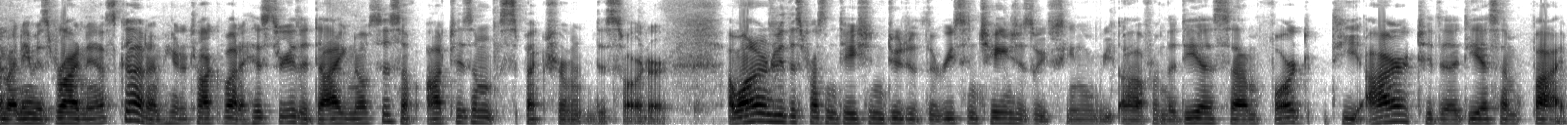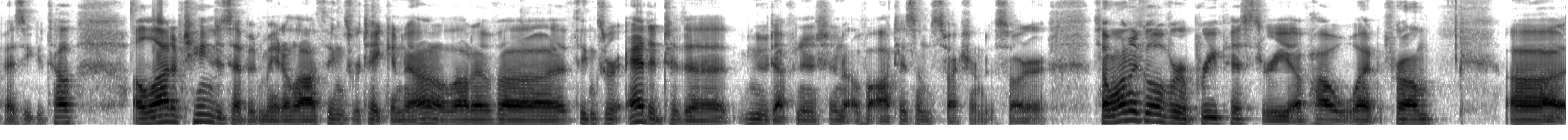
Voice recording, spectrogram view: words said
my name is Brian Nasca, and I'm here to talk about a history of the diagnosis of autism spectrum disorder. I wanted to do this presentation due to the recent changes we've seen uh, from the DSM-4TR to the DSM-5. As you can tell, a lot of changes have been made. A lot of things were taken out. A lot of uh, things were added to the new definition of autism spectrum disorder. So I want to go over a brief history of how it went from uh,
